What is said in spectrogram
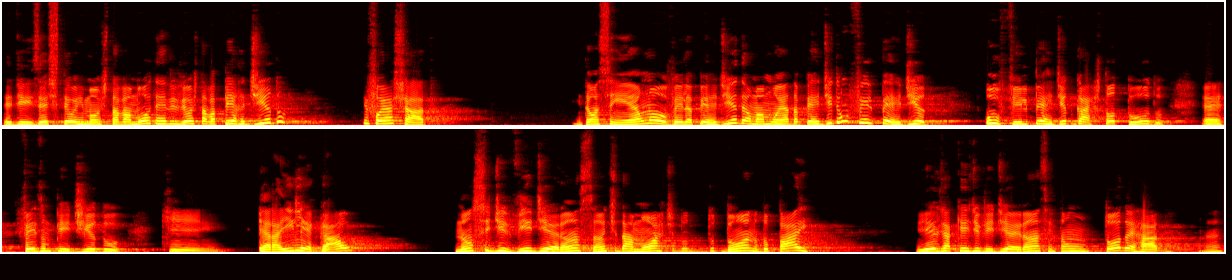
ele diz: Este teu irmão estava morto reviveu, estava perdido e foi achado. Então, assim, é uma ovelha perdida, é uma moeda perdida e um filho perdido. O filho perdido gastou tudo, é, fez um pedido que era ilegal, não se divide herança antes da morte do, do, dono, do pai. E ele já quis dividir a herança, então todo errado. Né?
